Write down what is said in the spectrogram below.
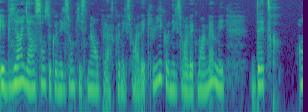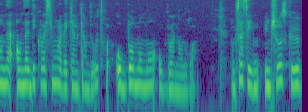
eh bien il y a un sens de connexion qui se met en place. Connexion avec lui, connexion avec moi-même, et d'être en adéquation avec quelqu'un d'autre au bon moment, au bon endroit. Donc ça, c'est une, chose que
